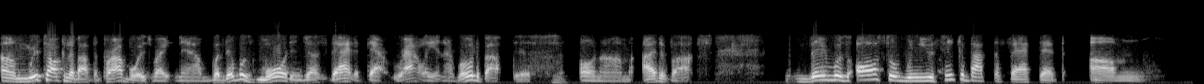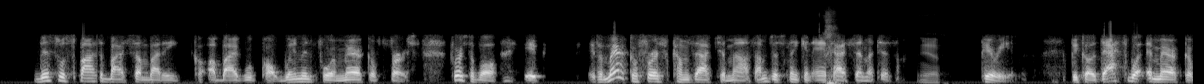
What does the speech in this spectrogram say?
um, we're talking about the Proud Boys right now, but there was more than just that at that rally, and I wrote about this hmm. on um, IDAVOX. There was also, when you think about the fact that um, this was sponsored by somebody, uh, by a group called Women for America First. First of all, if if America First comes out your mouth, I'm just thinking anti-Semitism. Yeah. Period because that's what America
